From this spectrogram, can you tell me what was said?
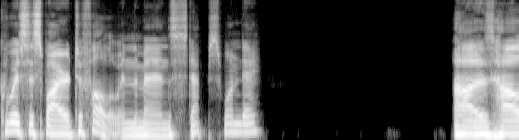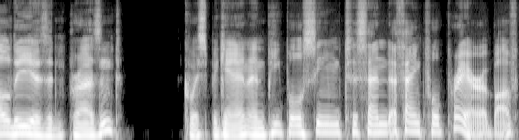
Quiss aspired to follow in the man's steps one day. As Haldy isn't present, Quiss began, and people seemed to send a thankful prayer above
